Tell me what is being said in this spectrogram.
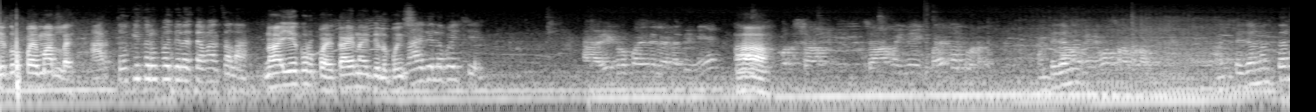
एक रुपये मारलाय. अरे तू किती रुपये दिला त्या माणसाला? नाही एक रुपये. काय नाही दिलं पैसे. नाही दिलं पैसे. हा आणि त्याच्यानंतर? आणि त्याच्यानंतर?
